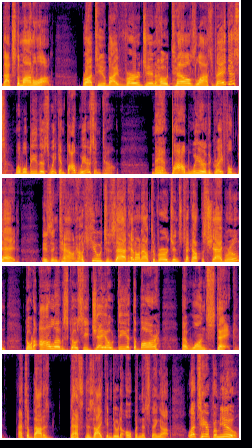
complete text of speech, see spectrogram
That's the monologue. Brought to you by Virgin Hotels Las Vegas, where we'll be this weekend. Bob Weir's in town. Man, Bob Weir, the Grateful Dead, is in town. How huge is that? Head on out to Virgin's, check out the Shag Room, go to Olives, go see JOD at the bar at One Steak. That's about as best as I can do to open this thing up. Let's hear from you.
